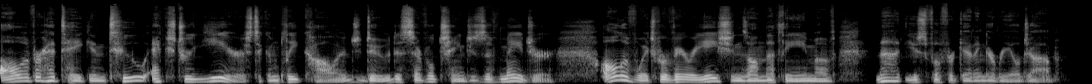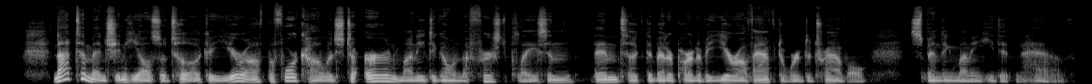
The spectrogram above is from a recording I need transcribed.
Oliver had taken two extra years to complete college due to several changes of major, all of which were variations on the theme of not useful for getting a real job. Not to mention, he also took a year off before college to earn money to go in the first place, and then took the better part of a year off afterward to travel, spending money he didn't have.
